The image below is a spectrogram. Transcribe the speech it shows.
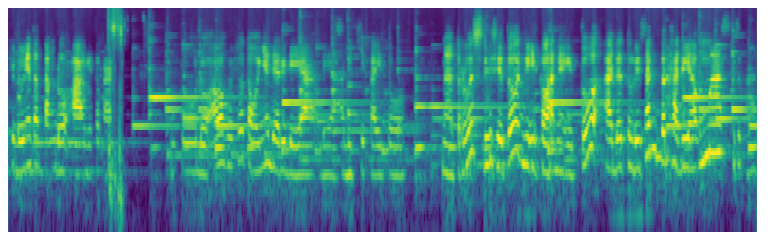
judulnya tentang doa gitu kan. Itu doa waktu itu taunya dari Dea Dea adik kita itu nah terus di situ di iklannya itu ada tulisan berhadiah emas gitu kan.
